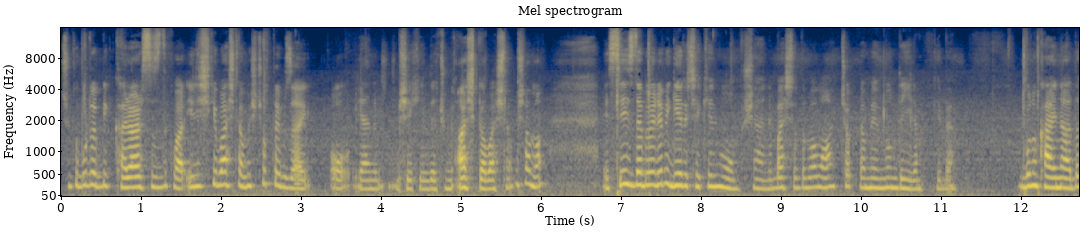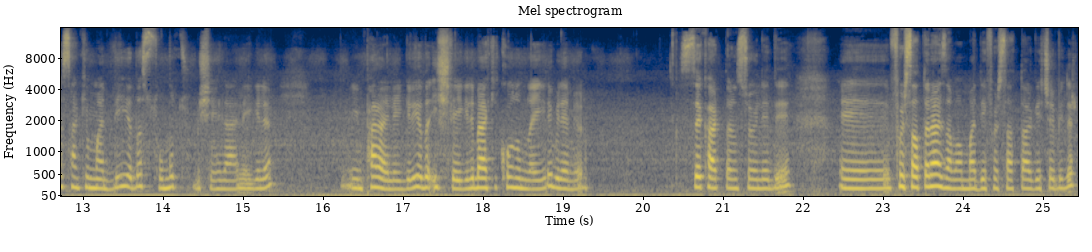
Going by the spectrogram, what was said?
Çünkü burada bir kararsızlık var. İlişki başlamış çok da güzel o yani bir şekilde çünkü aşkla başlamış ama e, sizde böyle bir geri çekilme olmuş yani başladım ama çok da memnun değilim gibi. Bunun kaynağı da sanki maddi ya da somut bir şeylerle ilgili parayla ilgili ya da işle ilgili belki konumla ilgili bilemiyorum. Size kartların söylediği e, fırsatlar her zaman maddi fırsatlar geçebilir.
